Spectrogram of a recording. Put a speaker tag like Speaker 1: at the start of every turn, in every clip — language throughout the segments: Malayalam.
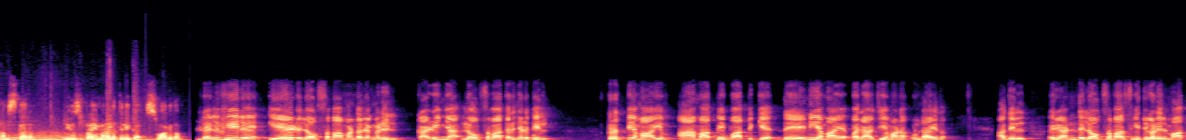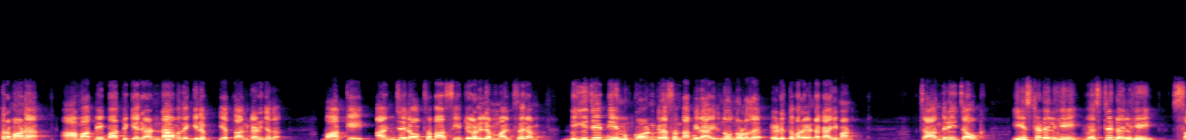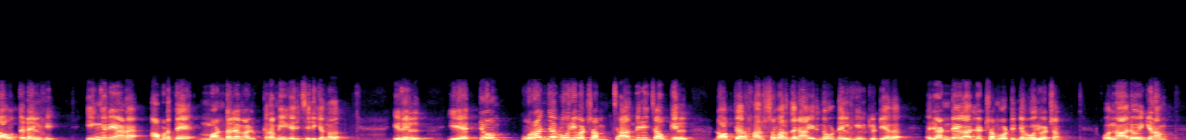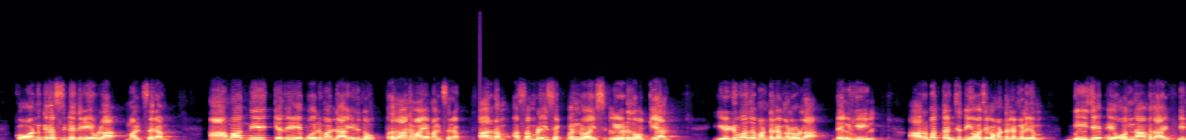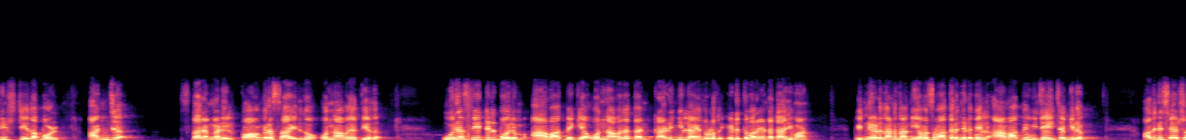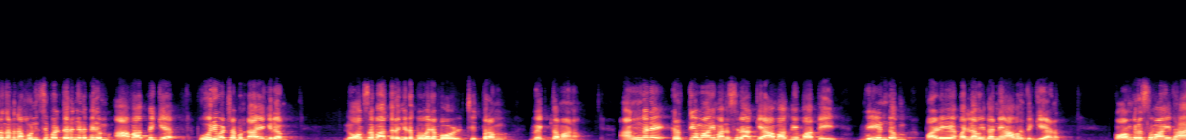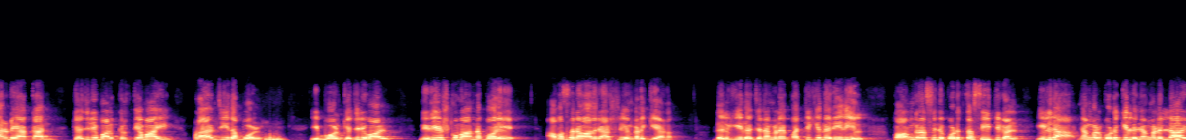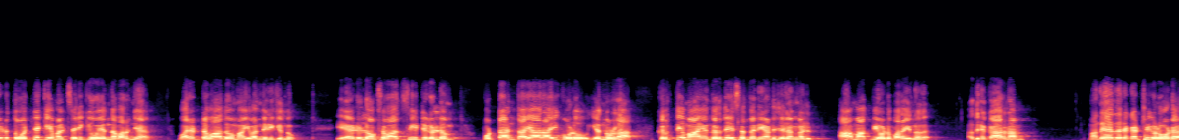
Speaker 1: നമസ്കാരം. ന്യൂസ് പ്രൈം മലയാളത്തിലേക്ക് സ്വാഗതം.
Speaker 2: ഡൽഹിയിലെ ഏഴ് ലോക്സഭാ മണ്ഡലങ്ങളിൽ കഴിഞ്ഞ ലോക്സഭാ തെരഞ്ഞെടുപ്പിൽ കൃത്യമായും ആം ആദ്മി പാർട്ടിക്ക് ദയനീയമായ പരാജയമാണ് ഉണ്ടായത്. അതിൽ രണ്ട് ലോക്സഭാ സീറ്റുകളിൽ മാത്രമാണ് ആം ആദ്മി പാർട്ടിക്ക് രണ്ടാമതെങ്കിലും എത്താൻ കഴിഞ്ഞത്. ബാക്കി അഞ്ച് ലോക്സഭാ സീറ്റുകളിലും മത്സരം ബി ജെ പിയും കോൺഗ്രസും തമ്മിലായിരുന്നു എന്നുള്ളത് എടുത്തു പറയേണ്ട കാര്യമാണ്. Chandni Chowk East Delhi West Delhi South Delhi. ഇങ്ങനെയാണ് അവിടുത്തെ മണ്ഡലങ്ങൾ ക്രമീകരിച്ചിരിക്കുന്നത്. ഇതിൽ ഏറ്റവും കുറഞ്ഞ ഭൂരിപക്ഷം ചാന്ദിനി ചൗക്കിൽ ഡോക്ടർ ഹർഷവർദ്ധനായിരുന്നു ഡൽഹിയിൽ കിട്ടിയത്. രണ്ടേകാൽ ലക്ഷം വോട്ടിന്റെ ഭൂരിപക്ഷം. ഒന്ന് ആലോചിക്കണം. കോൺഗ്രസിനെതിരെയുള്ള മത്സരം ആം ആദ്മിക്കെതിരെ പോലും അല്ലായിരുന്നു പ്രധാനമായ മത്സരം. കാരണം അസംബ്ലി സെഗ്മെന്റ് വൈസ് ലീഡ് നോക്കിയാൽ എഴുപത് മണ്ഡലങ്ങളുള്ള ഡൽഹിയിൽ അറുപത്തഞ്ച് നിയോജക മണ്ഡലങ്ങളിലും ബി ജെ പി ഒന്നാമതായി ഫിനിഷ് ചെയ്തപ്പോൾ അഞ്ച് സ്ഥലങ്ങളിൽ കോൺഗ്രസ് ആയിരുന്നു ഒന്നാമതെത്തിയത്. ഒരു സീറ്റിൽ പോലും ആം ആദ്മിക്ക് ഒന്നാമതെത്താൻ കഴിഞ്ഞില്ല എന്നുള്ളത് എടുത്തു പറയേണ്ട കാര്യമാണ്. പിന്നീട് നടന്ന നിയമസഭാ തെരഞ്ഞെടുപ്പിൽ ആം ആദ്മി വിജയിച്ചെങ്കിലും അതിനുശേഷം നടന്ന മുനിസിപ്പൽ തെരഞ്ഞെടുപ്പിലും ആം ആദ്മിക്ക് ഭൂരിപക്ഷമുണ്ടായെങ്കിലും ലോക്സഭാ തെരഞ്ഞെടുപ്പ് വരുമ്പോൾ ചിത്രം വ്യക്തമാണ്. അങ്ങനെ കൃത്യമായി മനസ്സിലാക്കിയ ആം ആദ്മി പാർട്ടി വീണ്ടും പഴയ പല്ലവി തന്നെ ആവർത്തിക്കുകയാണ്. കോൺഗ്രസുമായി ധാരണയാക്കാൻ കെജ്രിവാൾ കൃത്യമായി പ്ലാൻ ചെയ്തപ്പോൾ ഇപ്പോൾ കെജ്രിവാൾ നിതീഷ് കുമാറിനെ പോലെ അവസരവാദ രാഷ്ട്രീയം കളിക്കുകയാണ്. ഡൽഹിയിലെ ജനങ്ങളെ പറ്റിക്കുന്ന രീതിയിൽ കോൺഗ്രസിന് കൊടുത്ത സീറ്റുകൾ ഇല്ല ഞങ്ങൾ കൊടുക്കില്ല ഞങ്ങൾ എല്ലായിടത്തും ഒറ്റയ്ക്ക് മത്സരിക്കൂ എന്ന് പറഞ്ഞ് വരട്ടവാദവുമായി വന്നിരിക്കുന്നു. ഏഴ് ലോക്സഭാ സീറ്റുകളിലും പൊട്ടാൻ തയ്യാറായിക്കോളൂ എന്നുള്ള കൃത്യമായ നിർദ്ദേശം തന്നെയാണ് ജനങ്ങൾ ആം ആദ്മിയോട് പറയുന്നത്. അതിന് കാരണം മതേതര കക്ഷികളോട്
